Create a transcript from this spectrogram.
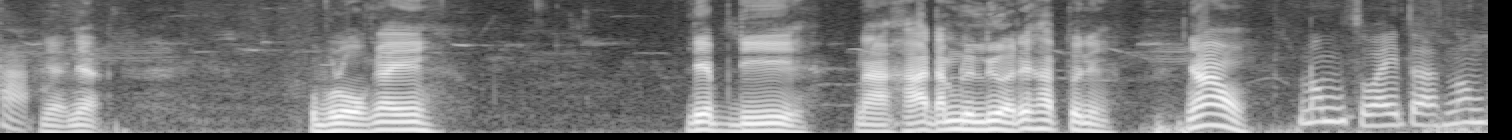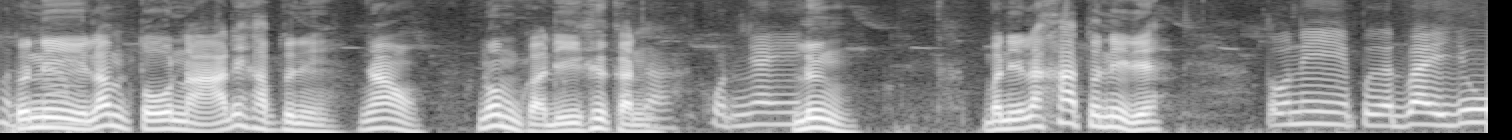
ค่ะเนี่ยเนี่ยกระโหลกไงเรียบดีหน้าขาดำเรื่อยๆเด้ครับ ตัวนี้เงานมสวยตัวนมเพิ่ตัวนี้ลำโตหนาเด้ครับตัวนี้เงานมก็ดีคือกันจ้ะขนใหญ่ลึงบัดนี้ราคาตัวนี้เด้ตัวนี้เปิดไว้อยู่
